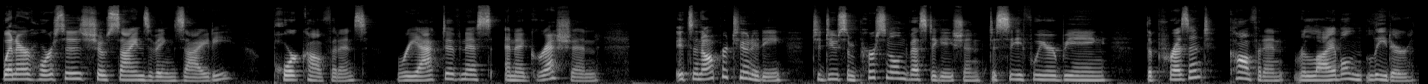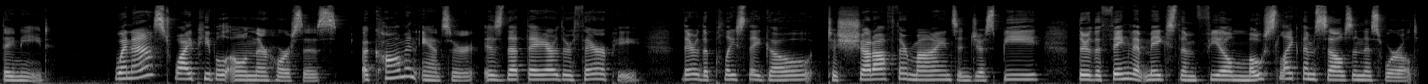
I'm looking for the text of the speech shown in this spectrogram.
When our horses show signs of anxiety, poor confidence, reactiveness, and aggression, it's an opportunity to do some personal investigation to see if we are being the present, confident, reliable leader they need. When asked why people own their horses, a common answer is that they are their therapy. They're the place they go to shut off their minds and just be. They're the thing that makes them feel most like themselves in this world.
